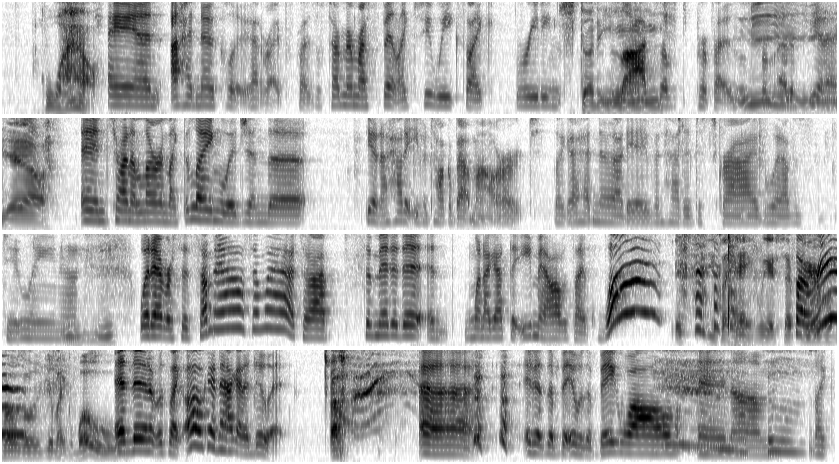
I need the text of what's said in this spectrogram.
Wow. and I had no clue how to write proposals. So I remember I spent like two weeks like reading Studying. lots of proposals from other, you know, Yeah. and trying to learn like the language and the you know how to even talk about my art like i had no idea even how to describe what i was doing or Mm-hmm. whatever so somehow somewhere so i submitted it and when i got the email i was like what It's, he's like, hey, we accept your real? proposal. You're like, whoa. And then it was like, oh, okay, now I got to do it. Oh. Uh, it is a it was a big wall, and um, like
